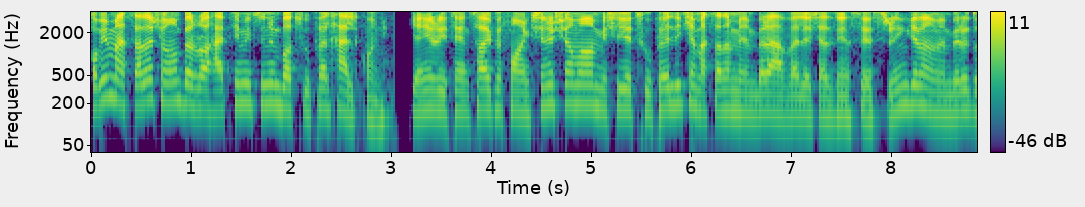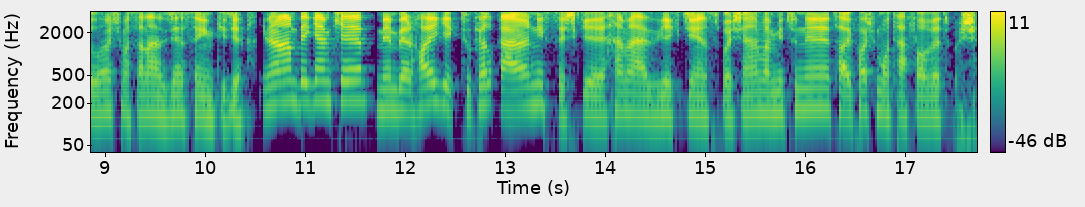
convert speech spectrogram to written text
خب این مسئله شما به راحتی می‌تونید با tuple حل کنید یعنی return type function شما میشه یه tuple ی که مثلا member اولش از جنس string و member دومش مثلا از جنس integer این رو هم بگم که member های یک tuple قرار نیستش که همه از یک جنس باشن و می‌تونه تایپاش متفاوت باشه.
